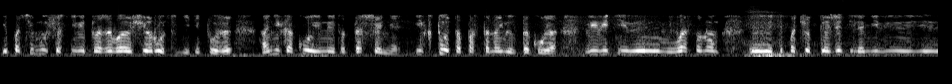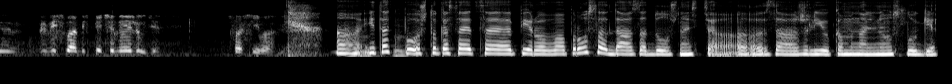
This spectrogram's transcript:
И почему еще с ними проживающие родственники тоже? Они какое имеют отношение? И кто это постановил такое? Вы ведь э, в основном э, эти почетные жители, они весьма обеспеченные люди. Спасибо. А, итак, что касается первого вопроса, да, задолженность а, за жилье и коммунальные услуги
